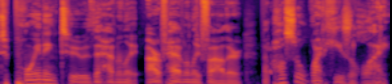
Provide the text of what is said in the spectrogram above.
to pointing to the heavenly our heavenly father, but also what he's like.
